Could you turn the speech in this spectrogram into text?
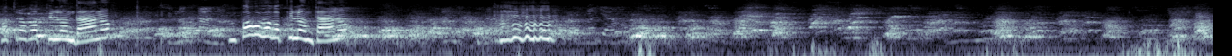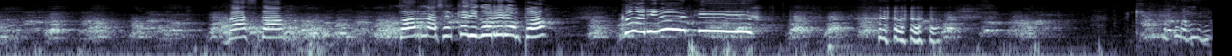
un altro po' più lontano. Più lontano. Un poco poco più lontano. Basta. Torna, cerca di correre un po'. Corri, corri. che mamma mia.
